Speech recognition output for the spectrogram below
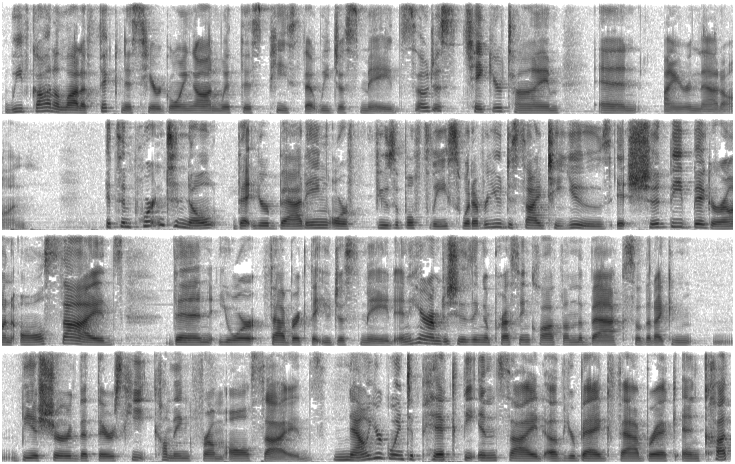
we've got a lot of thickness here going on with this piece that we just made. So just take your time and iron that on. It's important to note that your batting or fusible fleece, whatever you decide to use, it should be bigger on all sides than your fabric that you just made. And here I'm just using a pressing cloth on the back so that I can be assured that there's heat coming from all sides. Now you're going to pick the inside of your bag fabric and cut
